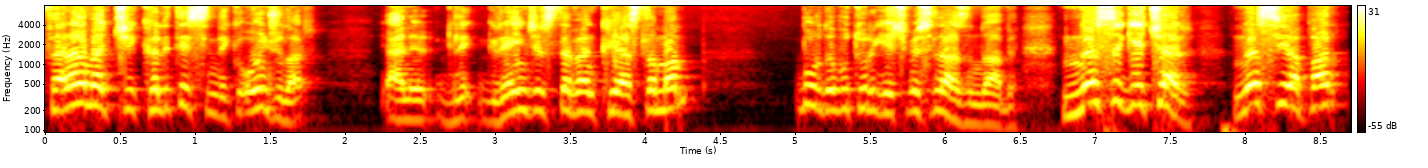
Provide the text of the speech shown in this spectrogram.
Fenerbahçe kalitesindeki oyuncular yani Rangers'la ben kıyaslamam. Burada bu turu geçmesi lazımdı abi. Nasıl geçer? Nasıl yapar?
